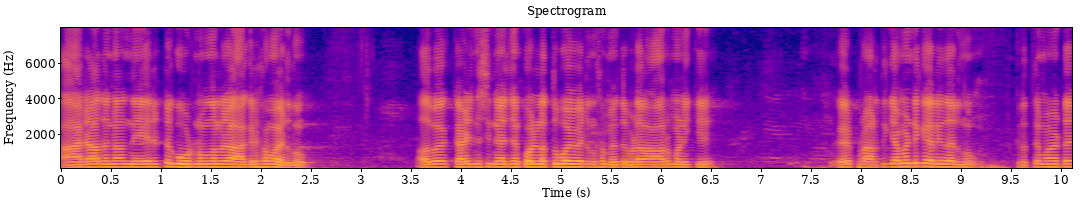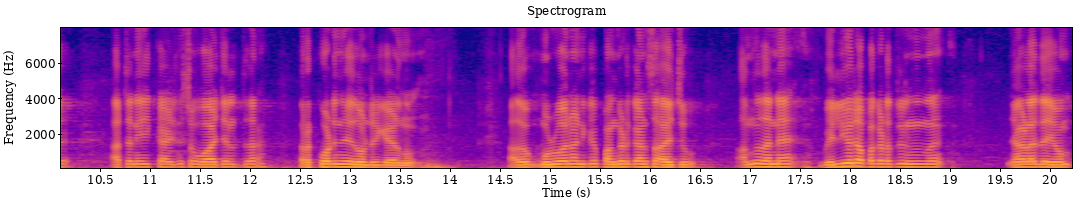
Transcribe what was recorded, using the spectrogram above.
ആരാധന നേരിട്ട് കൂടണം എന്നുള്ളൊരു ആഗ്രഹമായിരുന്നു. അത് കഴിഞ്ഞ ശനിയാഴ്ച ഞാൻ കൊല്ലത്ത് പോയി വരുന്ന സമയത്ത് ഇവിടെ ആറു മണിക്ക് പ്രാർത്ഥിക്കാൻ വേണ്ടി കയറിയതായിരുന്നു. കൃത്യമായിട്ട് അച്ഛൻ ഈ കഴിഞ്ഞ ചൊവ്വാഴ്ചയിലത്തെ റെക്കോർഡിങ് ചെയ്തുകൊണ്ടിരിക്കുകയായിരുന്നു. അത് മുഴുവനും എനിക്ക് പങ്കെടുക്കാൻ സാധിച്ചു. അന്ന് തന്നെ വലിയൊരു അപകടത്തിൽ നിന്ന് ഞങ്ങളെ ദൈവം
